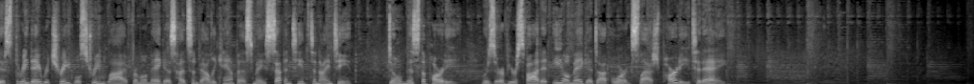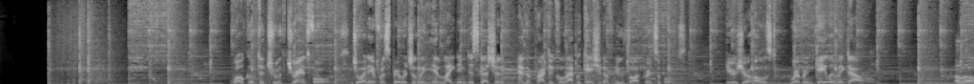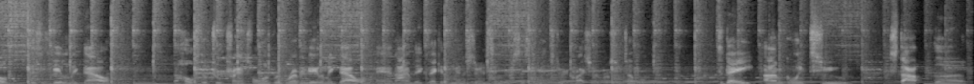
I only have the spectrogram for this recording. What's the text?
This three day retreat will stream live from Omega's Hudson Valley campus May 17th to 19th. Don't miss the party. Reserve your spot at eomega.org slash party today. Welcome to Truth Transforms. Join in for spiritually enlightening discussion and the practical application of new thought principles. Here's your host, Reverend Galen McDowell. Hello, Galen McDowell, the host of Truth Transforms with Reverend Galen McDowell, and I am the executive minister and senior assistant minister at Christ Universal Temple. Today, I'm going to stop the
